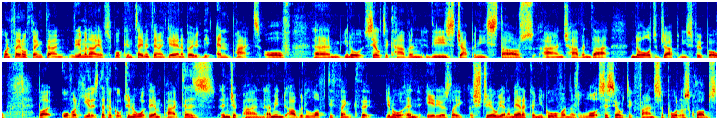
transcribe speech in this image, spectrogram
One final thing, Dan. Liam and I have spoken time and time again about the impact of, um, you know, Celtic having these Japanese stars and having that knowledge of Japanese football. But over here, it's difficult to know what the impact is in Japan. I mean, I would love to think that you know, in areas like Australia and America, and you go over and there's lots of Celtic fans, supporters, clubs.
